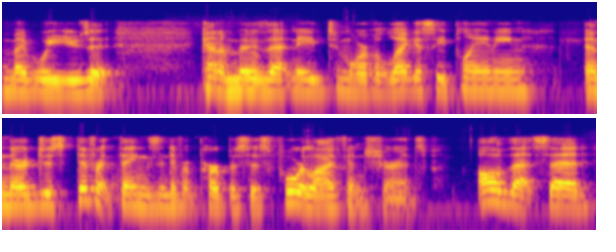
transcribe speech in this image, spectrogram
Maybe we use it, kind of move that need to more of a legacy planning. And there are just different things and different purposes for life insurance. All of that said,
